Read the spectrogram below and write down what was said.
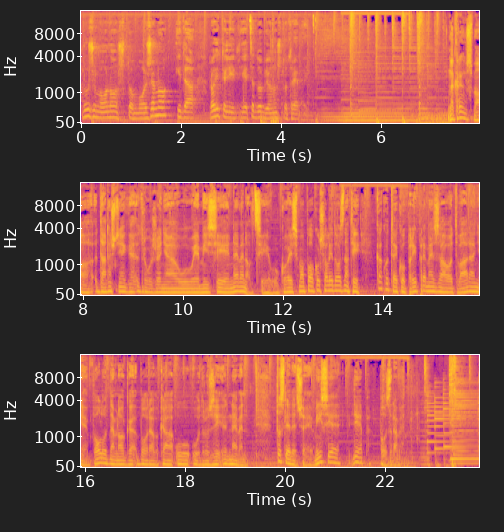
pružimo ono što možemo i da roditelji i djeca dobiju ono što trebaju. Na kraju smo današnjeg druženja u emisiji Nevenovci u kojoj smo pokušali doznati kako teku pripreme za otvaranje poludnevnog boravka u udruzi Neven. Do sljedeće emisije, lijep pozdrav!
